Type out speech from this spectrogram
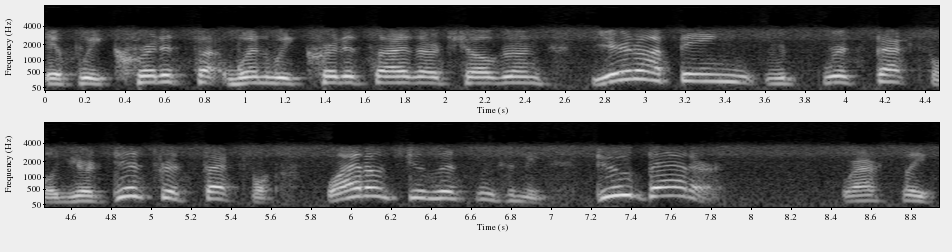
If we criticize, when we criticize our children, you're not being respectful. You're disrespectful. Why don't you listen to me? Do better. We're actually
